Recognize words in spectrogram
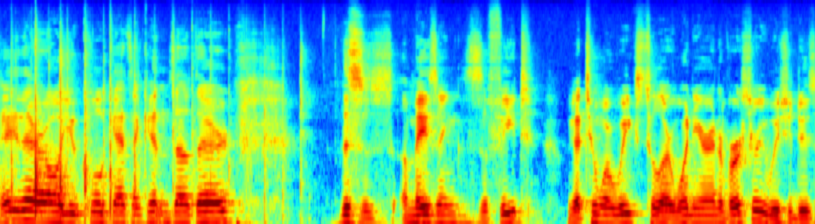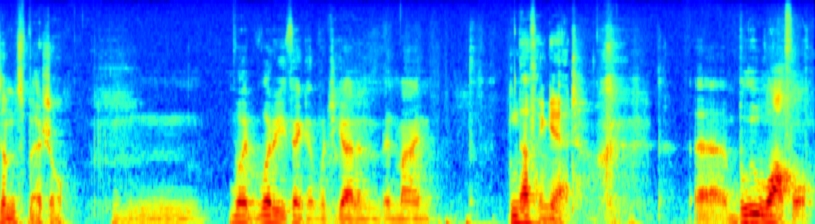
Hey there, all you cool cats and kittens out there. This is amazing. This is a feat. We got two more weeks till our one year anniversary. We should do something special. What what are you thinking? What you got in, in mind? Nothing yet. Uh, blue waffle,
